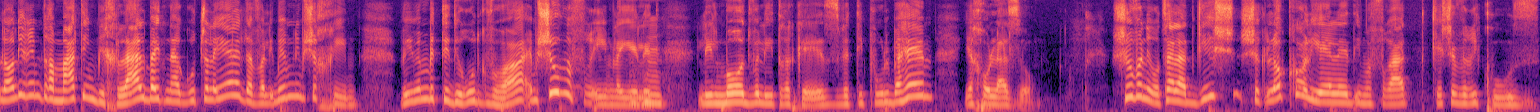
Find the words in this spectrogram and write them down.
לא נראים דרמטיים בכלל בהתנהגות של הילד, אבל אם הם נמשכים, ואם הם בתדירות גבוהה, הם שוב מפריעים לילד mm-hmm. ללמוד ולהתרכז, וטיפול בהם יכול לעזור. שוב אני רוצה להדגיש שלא כל ילד עם הפרעת קשב וריכוז,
